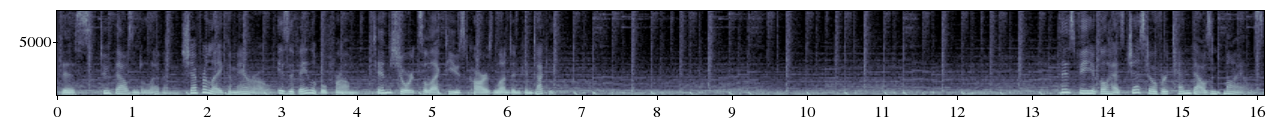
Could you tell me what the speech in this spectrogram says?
This 2011 Chevrolet Camaro is available from Tim Short Select Used Cars, London, Kentucky. This vehicle has just over 10,000 miles.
